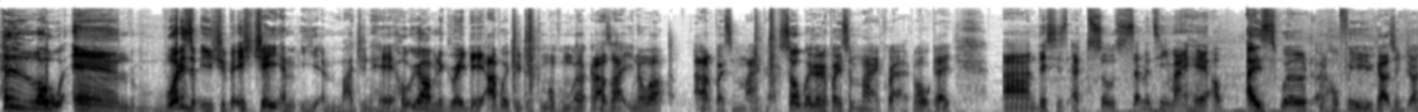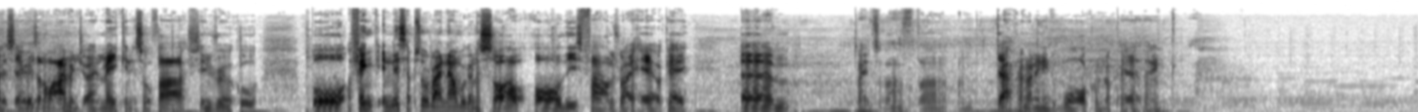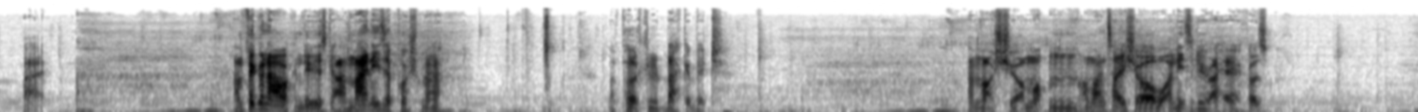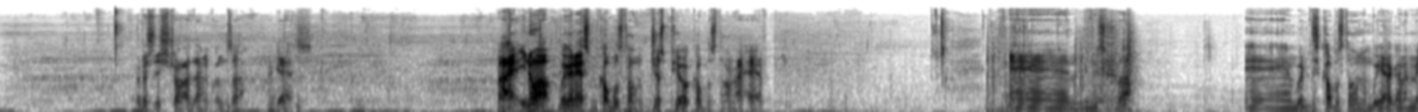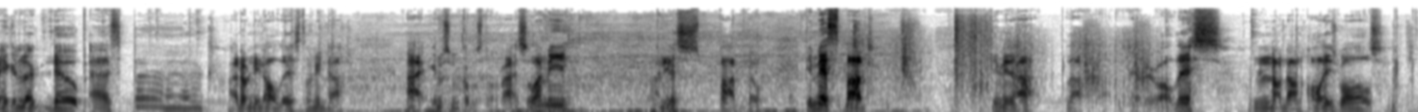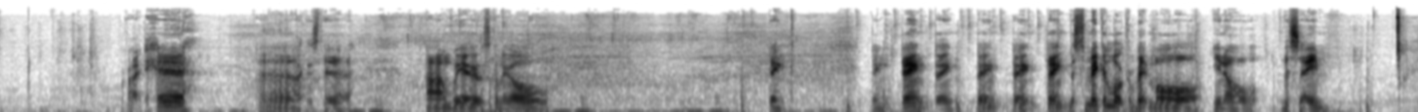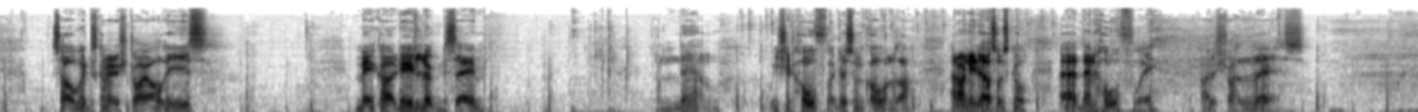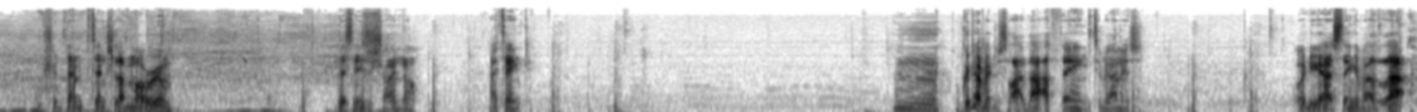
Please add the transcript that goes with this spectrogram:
Hello and what is up YouTube? It's JMEimagine here. Hope you're having a great day. I've literally just come home from work and I was like, you know what? I want to play some Minecraft. So we're going to play some Minecraft, okay? And this is episode 17 right here of Ice World and hopefully you guys enjoy the series. I know I'm enjoying making it so far. Seems real cool. But I think in this episode right now we're going to sort out all these farms right here, okay? Um, wait, so that's that. I'm definitely going to need a wall coming up here, I think. Right. I'm figuring out how I can do this guy. I might need to push my my portal back a bit. I'm not sure. I'm not. Mm, I'm not entirely sure what I need to do right here because I'll just destroy them, couldn't I? I guess. Right. You know what? We're gonna get some cobblestone. Just pure cobblestone right here. And give me some of that. And with this cobblestone, we are gonna make it look dope as fuck. I don't need all this. Don't need that. Alright, give me some cobblestone. Right, so let me... I need a spad, though. Give me a spad. Give me that. That, that. I gotta do all this. knock down all these walls. Right here. Uh, I can stay there. And we are just gonna go... Dink. Dink, dink, dink, dink, dink, dink. Just to make it look a bit more, you know, the same. So we're just gonna destroy all these. Make all these look the same. And then we should hopefully, there's some coal under that. I don't need that, so it's cool. Uh, then hopefully, if I just try this, we should then potentially have more room. This needs to shine now, I think. Hmm, we could have it just like that, I think, to be honest. What do you guys think about that?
